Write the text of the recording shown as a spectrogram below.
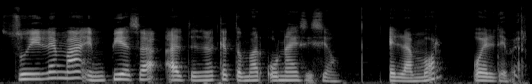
su dilema empieza al tener que tomar una decisión, el amor o el deber.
